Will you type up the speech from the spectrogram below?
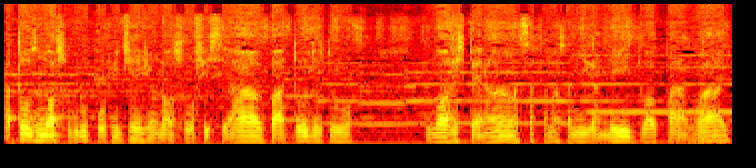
para todos o nosso grupo ouvinte regional sul oficial, para todos do, do, Nova Esperança, para nossa amiga Neide do Alto Paraguai,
